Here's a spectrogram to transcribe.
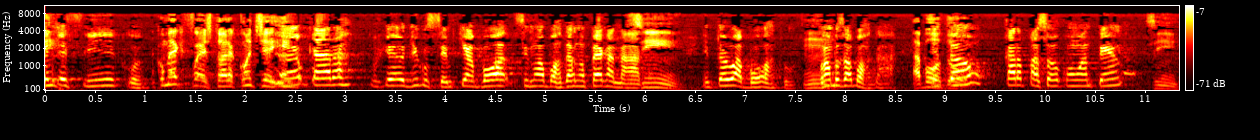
Hein? 55. Como é que foi a história? Conte aí. É o cara, porque eu digo sempre que aborda, se não abordar não pega nada. Sim, Então eu abordo. Hum. Vamos abordar. Abordou. Então, o cara passou com uma antena, sim,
